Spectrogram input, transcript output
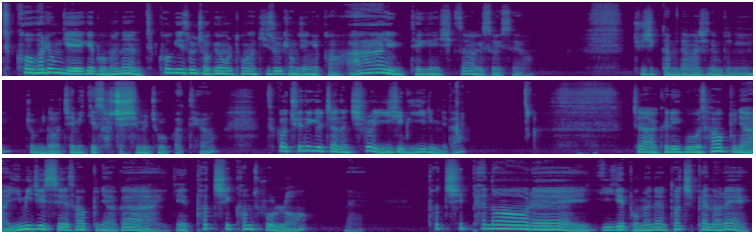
특허 활용 계획에 보면은 특허 기술 적용을 통한 기술 경쟁력 강 아, 되게 식상하게 써 있어요. 주식 담당하시는 분이 좀 더 재밌게 써주시면 좋을 것 같아요. 특허 취득 일자는 7월 22일입니다. 자, 그리고 사업 분야, 이미지스의 사업 분야가 이게 터치 컨트롤러, 네. 터치 패널에 이게 보면은 터치 패널에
